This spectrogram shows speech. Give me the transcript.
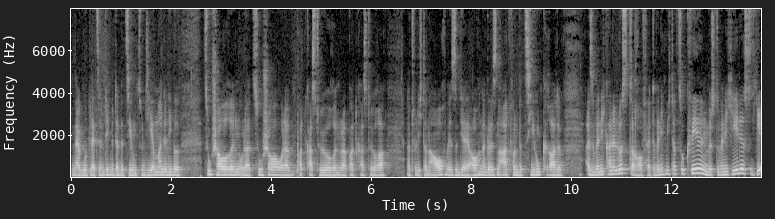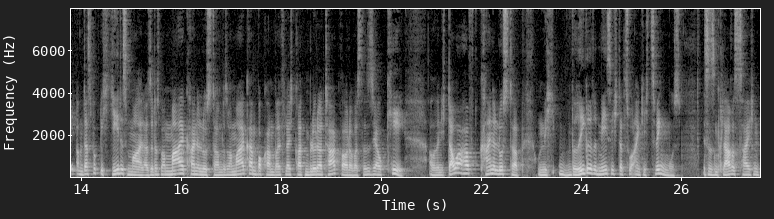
na gut, letztendlich mit der Beziehung zu dir, meine liebe Zuschauerin oder Zuschauer oder Podcasthörerin oder Podcasthörer, natürlich dann auch. Wir sind ja auch in einer gewissen Art von Beziehung gerade. Also wenn ich keine Lust darauf hätte, wenn ich mich dazu quälen müsste, wenn ich jedes, je, und das wirklich jedes Mal, also dass wir mal keine Lust haben, dass wir mal keinen Bock haben, weil vielleicht gerade ein blöder Tag war oder was, das ist ja okay. Aber wenn ich dauerhaft keine Lust habe und mich regelmäßig dazu eigentlich zwingen muss, ist es ein klares Zeichen,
